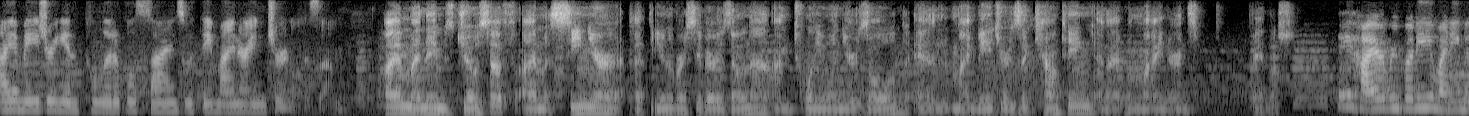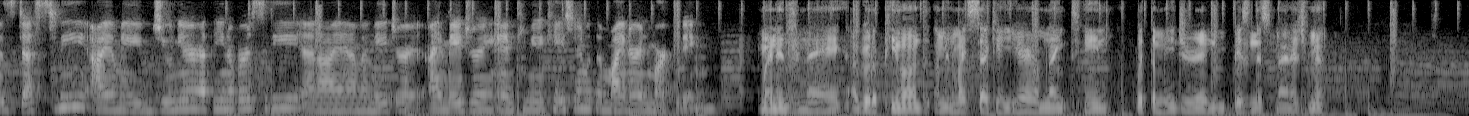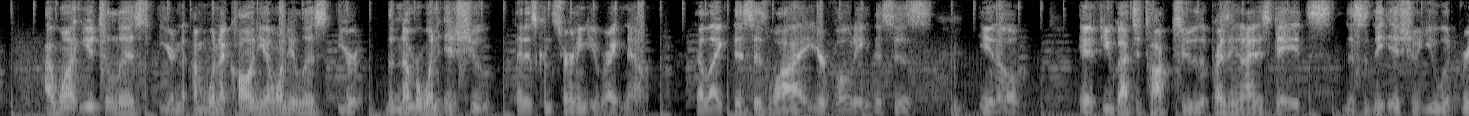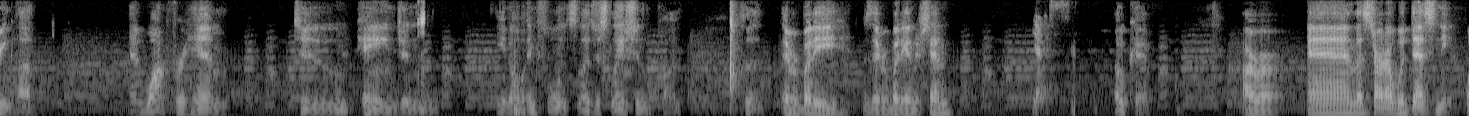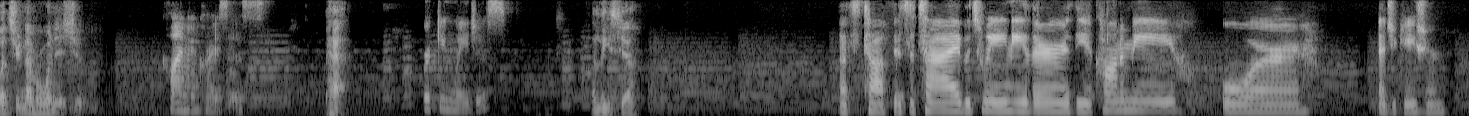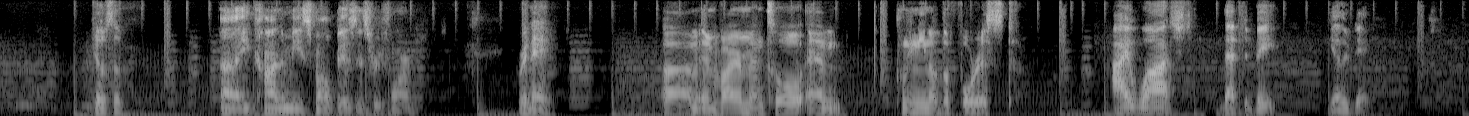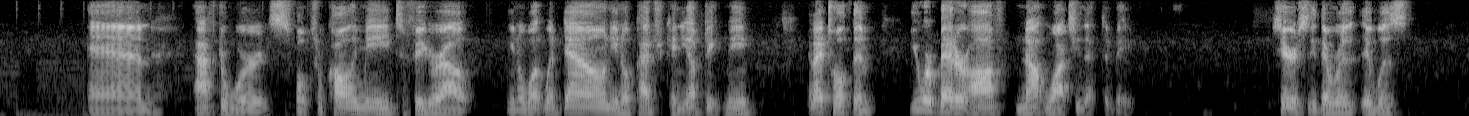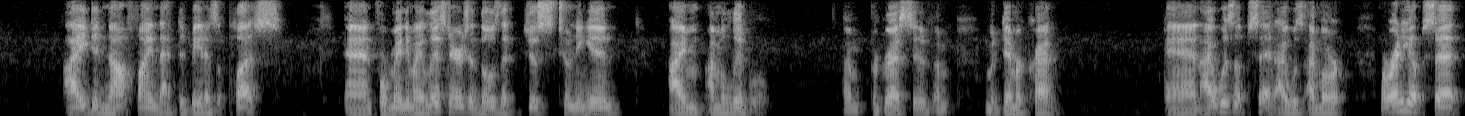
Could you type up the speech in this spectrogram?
I am majoring in political science with a minor in journalism. Hi, my name is Joseph. I'm a senior at the University of Arizona. I'm 21 years old, and my major is accounting, and I have a minor in Spanish. hey, hi everybody. My name is Destiny. I am a junior at the university, and I am a major. I'm majoring in communication with a minor in marketing. My name is Renee. I go to Pima. I'm in my second year. I'm 19 with the major in business management. I want you to list your. Um, when I call on you, I want you to list your the number one issue that is concerning you right now. That like this is why you're voting. This is, you know, if you got to talk to the president of the United States, this is the issue you would bring up and want for him to change and you know influence legislation upon. So everybody, does everybody understand? Yes. Okay. All right. And let's start out with Destiny. What's your number one issue? Climate crisis. Pat, Working wages. Alicia, That's tough. It's a tie between either the economy or education. Joseph, Uh, economy, small business reform. Renee, um, environmental and cleaning of the forest. I watched that debate the other day. And afterwards, folks were calling me to figure out, you know, what went down. You know, Patrick, can you update me? And I told them, you were better off not watching that debate. Seriously, there was it was. I did not find that debate as a plus, and for many of my listeners and those that just tuning in, I'm I'm a liberal, I'm progressive, I'm I'm a Democrat, and I was upset. I was I'm already upset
